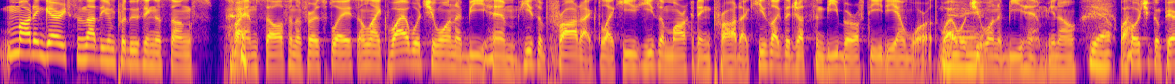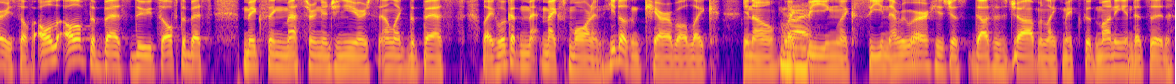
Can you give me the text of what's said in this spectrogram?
Martin Garrix is not even producing his songs by himself in the first place. I'm like, why would you want to be him? He's a product. Like he he's a marketing product. He's like the Justin Bieber of the EDM world. Why Yeah, would you yeah. want to be him? You know? Yeah. Why would you compare yourself? All all of the best dudes, all of the best mixing, mastering engineers, and like the best. Like look at Ma- Max Martin. He doesn't care about like you know like Right. being like seen everywhere. He just does his job and like makes good money, and that's it.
